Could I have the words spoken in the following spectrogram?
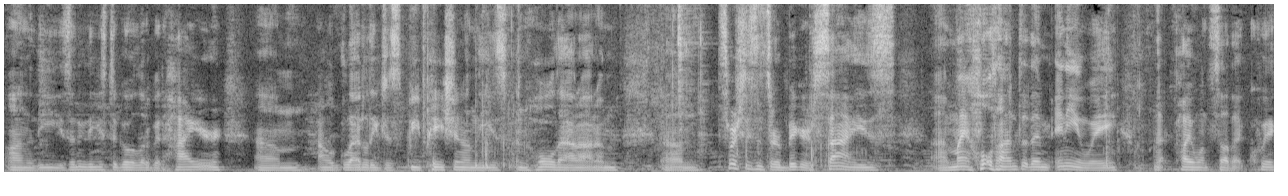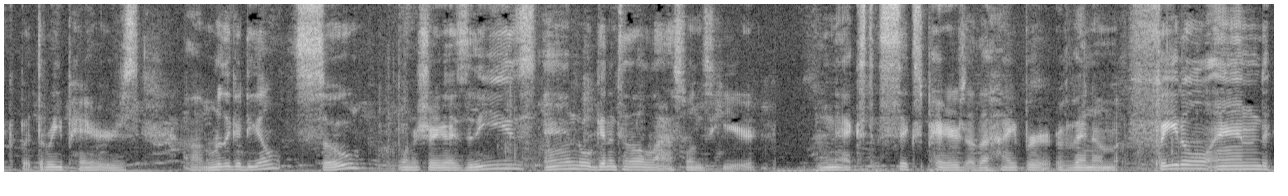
on these I think they used to go a little bit higher um, I'll gladly just be patient on these and hold out on them um, especially since they're a bigger size I might hold on to them anyway that probably won't sell that quick but three pairs Um, really good deal. So, I want to show you guys these, and we'll get into the last ones here. Next, six pairs of the Hyper Venom Fatal, and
